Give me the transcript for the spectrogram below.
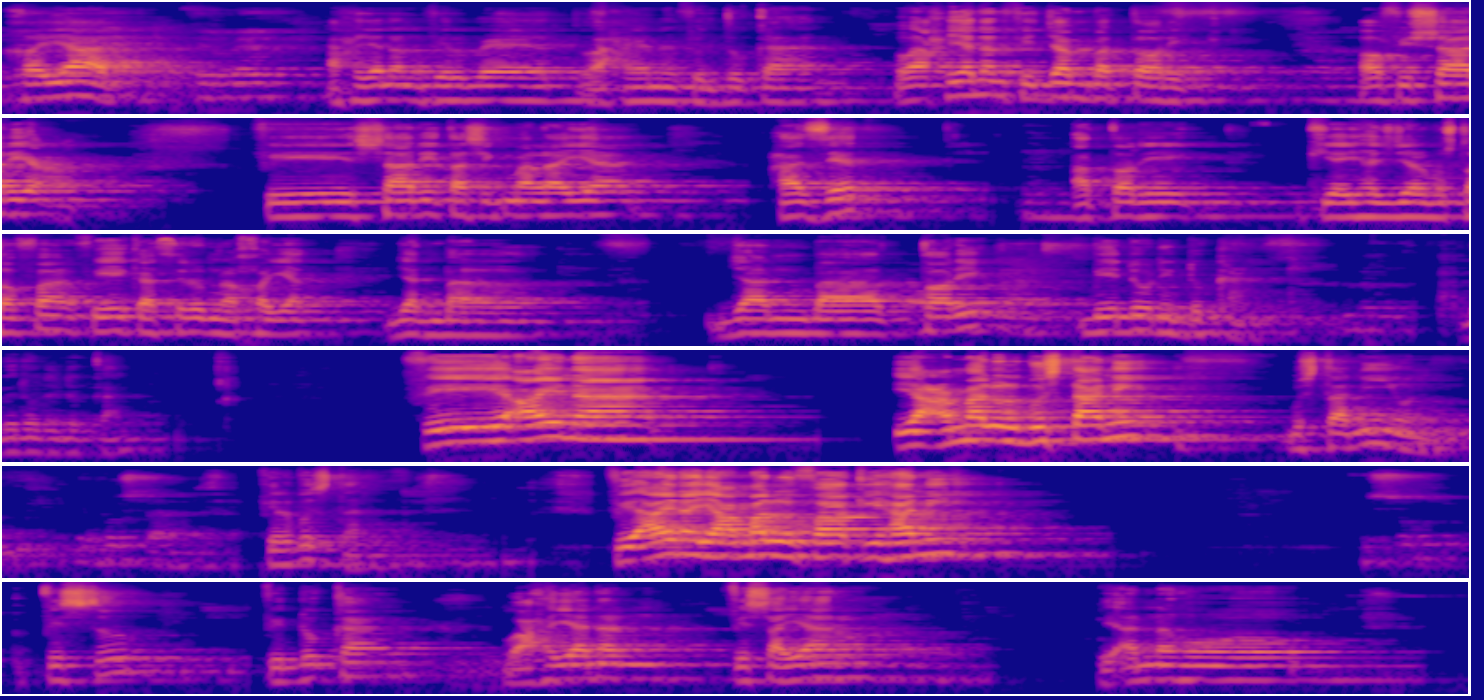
khayyat ahyanan fil bait wa ahyanan fil dukan wa ahyanan fi jambat tariq. Aw fi syari' fi syari Tasikmalaya Hazet at-tariq Kiai Haji Al Mustafa fi katsirun min khayyat janbal janbal tariq biduni dukan. Biduni dukan. Fi aina ya'malul bustani bustaniyun fil bustan fi aina ya'malul fakihani? Fisu fi dukan wa ahyanan fi sayarah li'annahu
